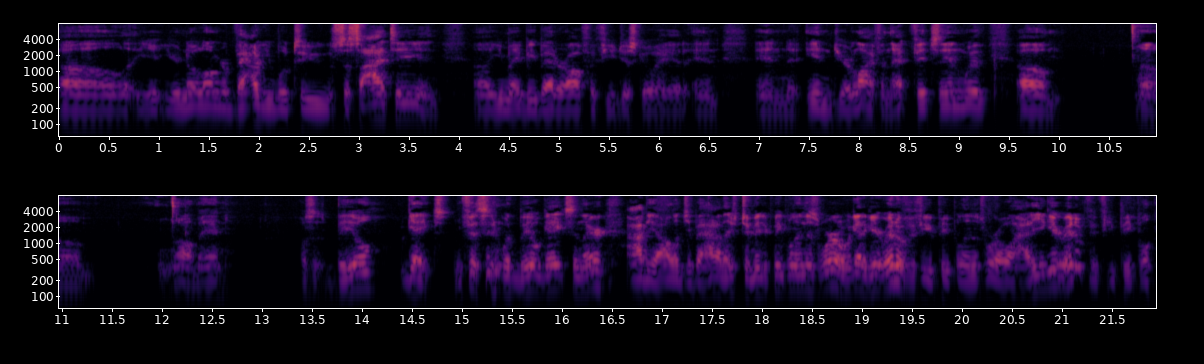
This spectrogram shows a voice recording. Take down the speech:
uh, you're no longer valuable to society, and uh, you may be better off if you just go ahead and and end your life. And that fits in with, um, um, oh man, was it Bill? Gates. It fits in with Bill Gates and their ideology about how there's too many people in this world. We got to get rid of a few people in this world. Well, how do you get rid of a few people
